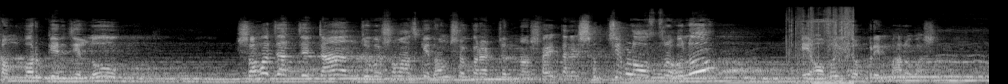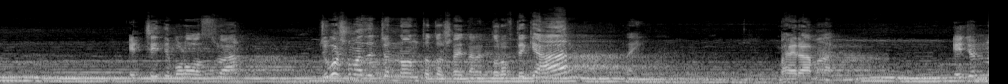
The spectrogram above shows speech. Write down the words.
সম্পর্কের যে লোভ সহজাত যে টান যুব সমাজকে ধ্বংস করার জন্য শয়তানের সবচেয়ে বড় অস্ত্র হলো এই অবৈধ প্রেম ভালোবাসা। এর চাইতে বড় অস্ত্র আর যুব সমাজের জন্য অন্তত শয়তানের তরফ থেকে আর নাই। ভাইরা আমার, এজন্য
